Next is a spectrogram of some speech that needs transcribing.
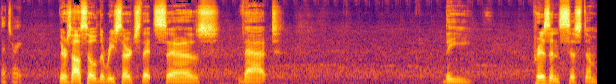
That's right. There's also the research that says that the prison system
